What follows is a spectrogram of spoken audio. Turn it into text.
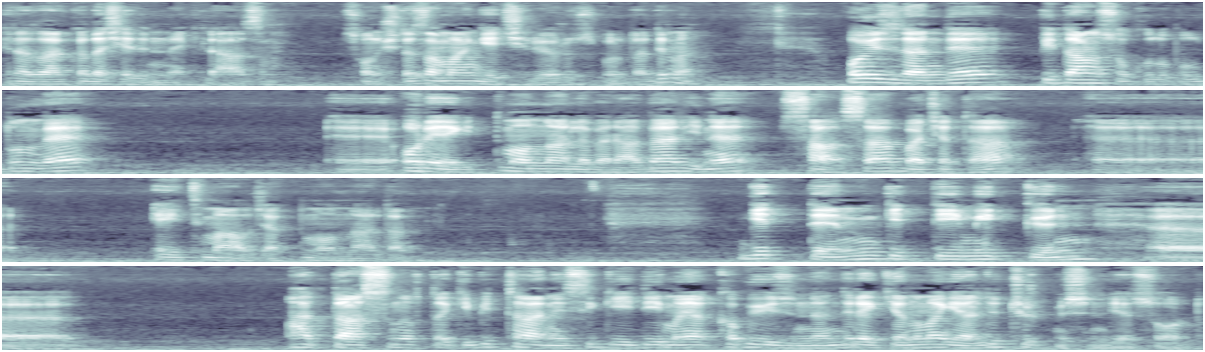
biraz arkadaş edinmek lazım. Sonuçta zaman geçiriyoruz burada değil mi? O yüzden de bir dans okulu buldum ve e, oraya gittim. Onlarla beraber yine salsa, bachata e, eğitimi alacaktım onlardan. Gittim. Gittiğim ilk gün e, hatta sınıftaki bir tanesi giydiğim ayakkabı yüzünden direkt yanıma geldi. Türk müsün diye sordu.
